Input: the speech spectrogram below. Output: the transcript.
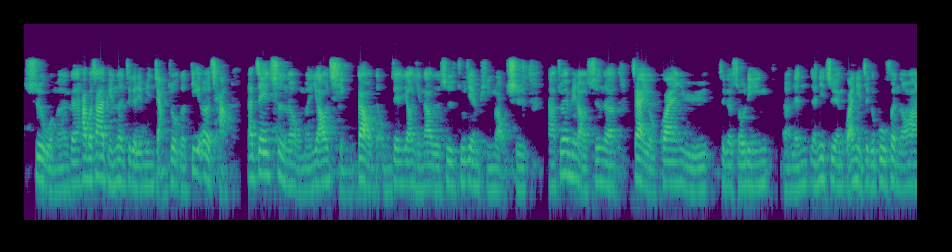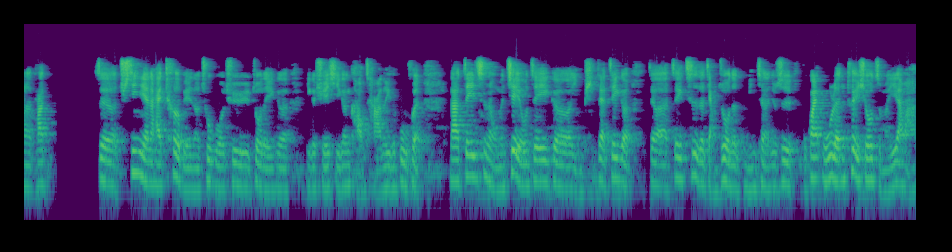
是我们跟哈佛商业评论这个联名讲座的第二场。那这一次呢，我们邀请到的，我们今天邀请到的是朱建平老师。那朱建平老师呢，在有关于这个首领呃人人力资源管理这个部分的话呢，他这今年呢还特别呢出国去做的一个一个学习跟考察的一个部分。那这一次呢，我们借由这一个影片，在这个这个这一次的讲座的名称，就是有关于无人退休怎么样啊？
